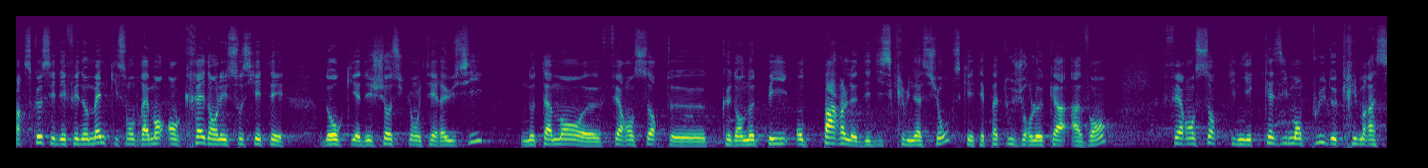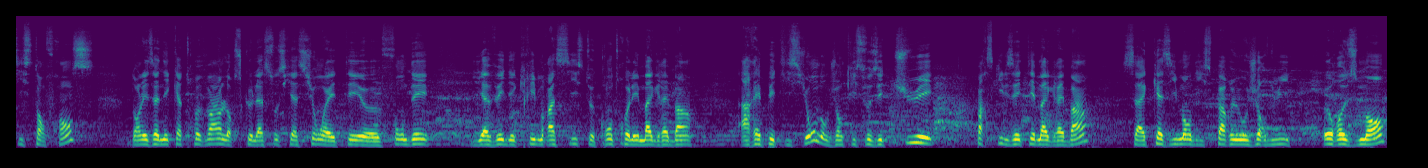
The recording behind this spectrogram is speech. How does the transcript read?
parce que c'est des phénomènes qui sont vraiment ancrés dans les sociétés. Donc il y a des choses qui ont été réussies, notamment euh, faire en sorte que dans notre pays, on parle des discriminations, ce qui n'était pas toujours le cas avant, faire en sorte qu'il n'y ait quasiment plus de crimes racistes en France. Dans les années 80, lorsque l'association a été euh, fondée, il y avait des crimes racistes contre les Maghrébins à répétition, donc gens qui se faisaient tuer parce qu'ils étaient maghrébins. Ça a quasiment disparu aujourd'hui, heureusement,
